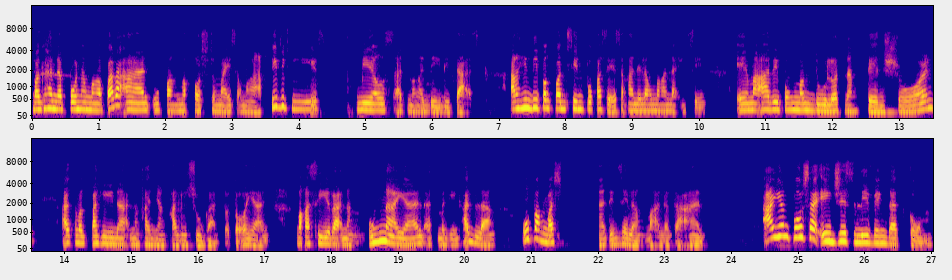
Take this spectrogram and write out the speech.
maghanap po ng mga paraan upang ma-customize ang mga activities, meals, at mga daily tasks. Ang hindi pagpansin po kasi sa kanilang mga naisin, eh maari pong magdulot ng tension at magpahina ng kanyang kalusugan. Totoo yan. Makasira ng ugnayan at maging hadlang upang mas natin silang maalagaan. Ayon po sa agesliving.com,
